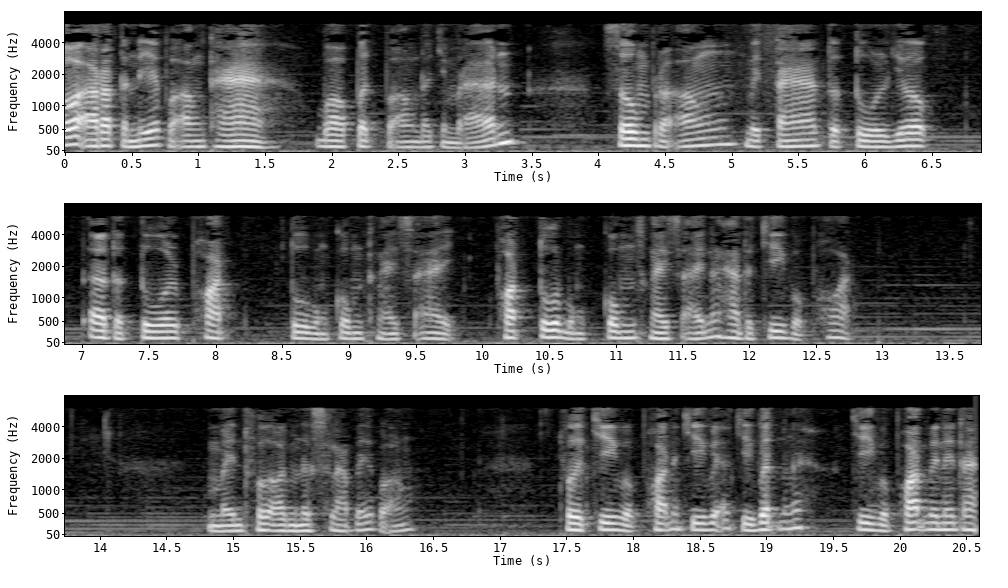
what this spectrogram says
ក៏អរតនាព្រះអង្គថាបបិទ្ធព្រះអង្គដ៏ចម្រើន សូមព្រះអង្គមេត្តាទទួលយកទទួលផាត់ទូលបង្គំថ្ងៃស្អែកផាត់ទូលបង្គំថ្ងៃស្អែកហ្នឹងហៅថាជីវផាត់មិនមែនធ្វើឲ្យមនុស្សស្លាប់ទេព្រះអង្គធ្វើជីវផាត់ជីវៈជីវិតហ្នឹងណាជីវផាត់មានន័យថា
